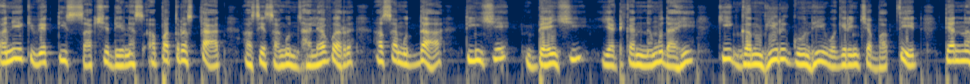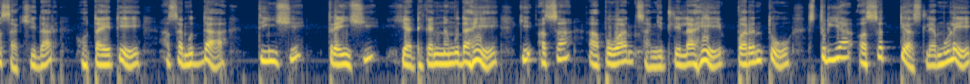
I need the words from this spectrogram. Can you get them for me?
अनेक व्यक्ती साक्ष देण्यास अपात्र असतात असे सांगून झाल्यावर असा मुद्दा तीनशे ब्याऐंशी या ठिकाणी नमूद आहे की गंभीर गुन्हे वगैरेंच्या बाबतीत त्यांना साक्षीदार होता येते असा मुद्दा तीनशे त्र्याऐंशी या ठिकाणी नमूद आहे की असा अपवाद सांगितलेला आहे. परंतु स्त्रिया असत्य असल्यामुळे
